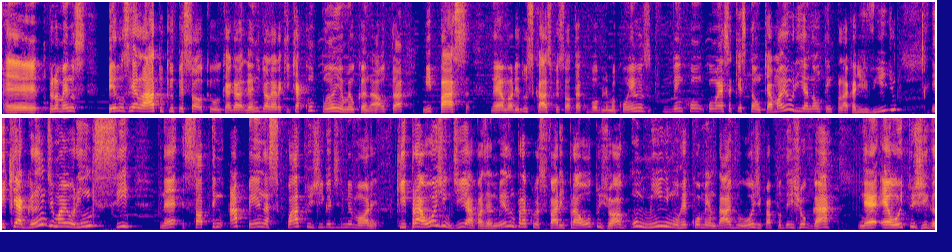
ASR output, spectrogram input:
É, pelo menos pelos relatos que o pessoal, que, o, que a grande galera aqui que acompanha o meu canal, tá? Me passa. Né, a maioria dos casos o pessoal tá com problema com erros, vem com, com essa questão, que a maioria não tem placa de vídeo e que a grande maioria em si, né, só tem apenas 4 GB de memória. Que para hoje em dia, rapaziada, mesmo para Crossfire e para outros jogos, o mínimo recomendável hoje para poder jogar né, é 8 GB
